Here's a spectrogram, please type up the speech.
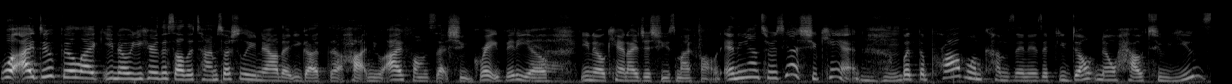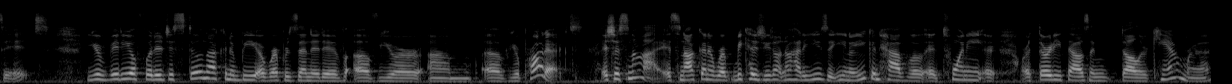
Well, I do feel like, you know, you hear this all the time, especially now that you got the hot new iPhones that shoot great video. Yeah. You know, can I just use my phone? And the answer is yes, you can. Mm-hmm. But the problem comes in is if you don't know how to use it, your video footage is still not going to be a representative of your um, of your product. It's just not. It's not going to because you don't know how to use it. You know, you can have a, a twenty or, or thirty thousand dollar camera,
